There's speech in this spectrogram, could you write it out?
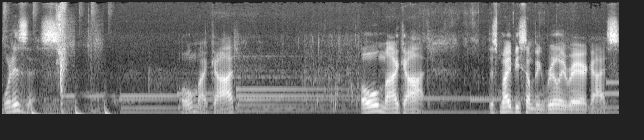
What is this? Oh my God. Oh my God. This might be something really rare, guys.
